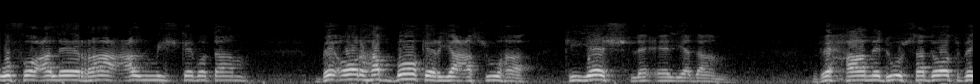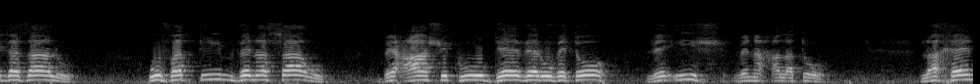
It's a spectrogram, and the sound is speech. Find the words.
ופועלי רע על משכבותם, באור הבוקר יעשוה, כי יש לאל ידם. וחמדו שדות וגזלו, ובתים ונשאו, ועשקו גבר וביתו, ואיש ונחלתו. לכן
